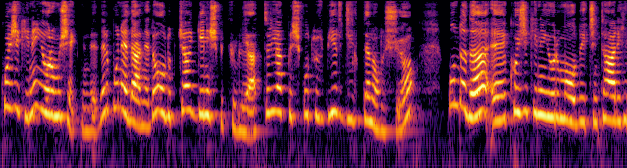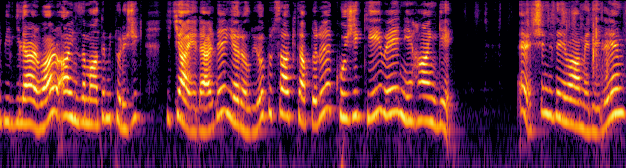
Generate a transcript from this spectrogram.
Kojiki'nin yorumu şeklindedir. Bu nedenle de oldukça geniş bir külliyattır. Yaklaşık 31 ciltten oluşuyor. Bunda da e, Kojiki'nin yorumu olduğu için tarihi bilgiler var. Aynı zamanda mitolojik hikayelerde yer alıyor. Kutsal kitapları Kojiki ve Nihangi. Evet şimdi devam edelim.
